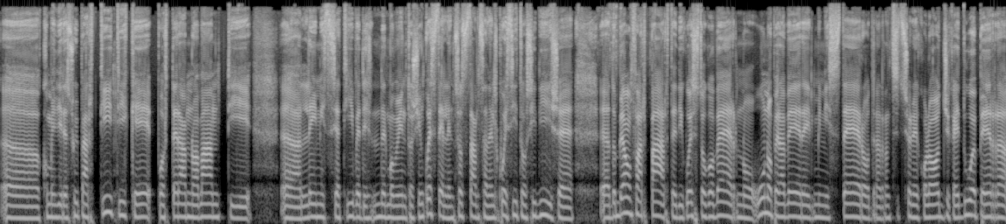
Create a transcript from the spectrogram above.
eh, come dire sui partiti che porteranno avanti eh, le iniziative de- del Movimento 5 Stelle. In sostanza nel quesito si dice eh, dobbiamo far parte di questo governo uno per avere il Ministero della Transizione Ecologica e due per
